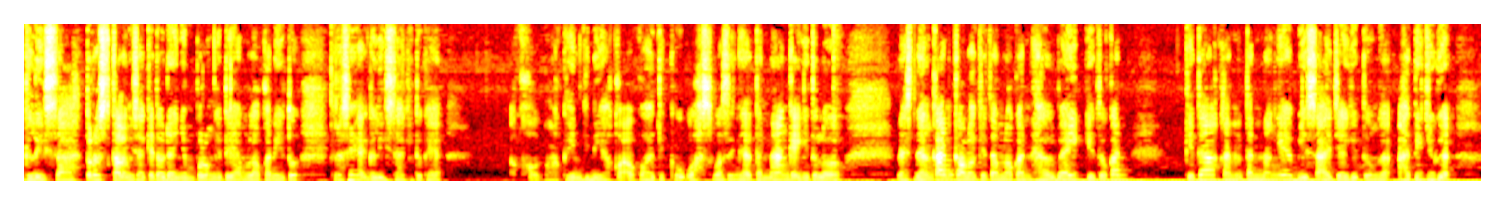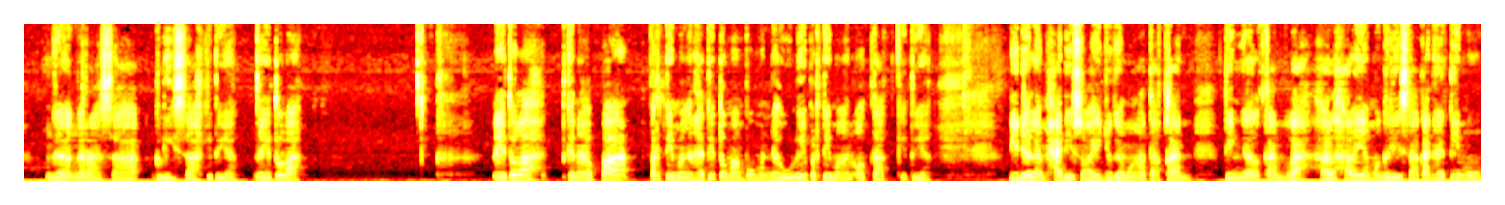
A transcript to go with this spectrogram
gelisah terus kalau misalnya kita udah nyemplung gitu ya melakukan itu terus saya kayak gelisah gitu kayak kok ngelakuin gini ya kok aku hatiku was wasnya nggak tenang kayak gitu loh. Nah sedangkan kalau kita melakukan hal baik itu kan kita akan tenang ya biasa aja gitu nggak hati juga nggak ngerasa gelisah gitu ya. Nah itulah nah itulah kenapa pertimbangan hati itu mampu mendahului pertimbangan otak gitu ya. Di dalam hadis sahih juga mengatakan tinggalkanlah hal-hal yang menggelisahkan hatimu.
